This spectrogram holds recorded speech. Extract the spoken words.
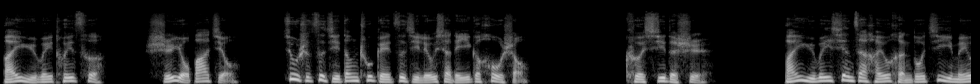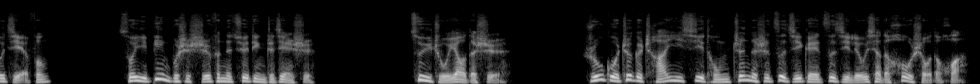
白雨薇推测十有八九就是自己当初给自己留下的一个后手。可惜的是，白雨薇现在还有很多记忆没有解封，所以并不是十分的确定这件事。最主要的是，如果这个茶艺系统真的是自己给自己留下的后手的话，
